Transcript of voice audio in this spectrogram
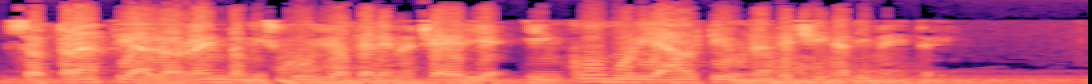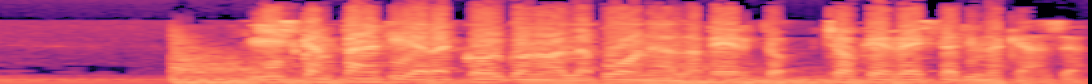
sottratti all'orrendo miscuglio delle macerie in cumuli alti una decina di metri. Gli scampati raccolgono alla buona all'aperto ciò che resta di una casa,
